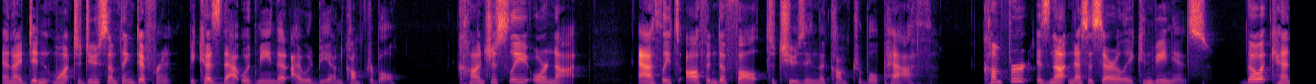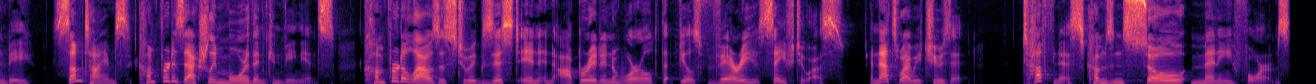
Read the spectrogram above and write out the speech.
and I didn't want to do something different because that would mean that I would be uncomfortable. Consciously or not, athletes often default to choosing the comfortable path. Comfort is not necessarily convenience, though it can be. Sometimes, comfort is actually more than convenience. Comfort allows us to exist in and operate in a world that feels very safe to us, and that's why we choose it. Toughness comes in so many forms,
